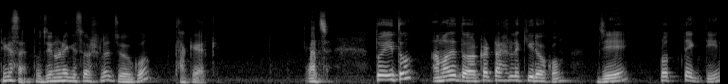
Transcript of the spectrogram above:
ঠিক আছে? তো জেননে কিছু আসলে যৌগ থাকে আর কি। আচ্ছা তো এই তো আমাদের দরকারটা আসলে কীরকম? যে প্রত্যেক দিন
